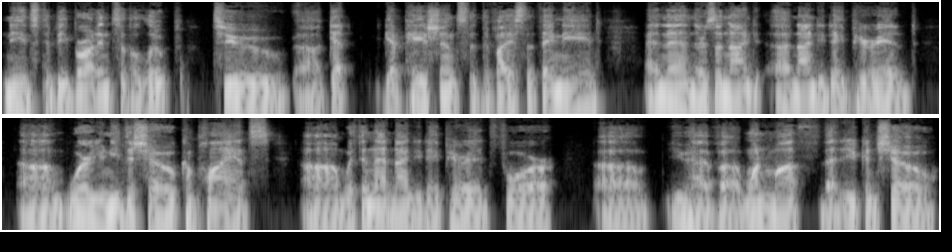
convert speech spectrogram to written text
needs to be brought into the loop to uh, get get patients the device that they need, and then there's a 90, a 90 day period um, where you need to show compliance um, within that 90 day period for uh, you have uh, one month that you can show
